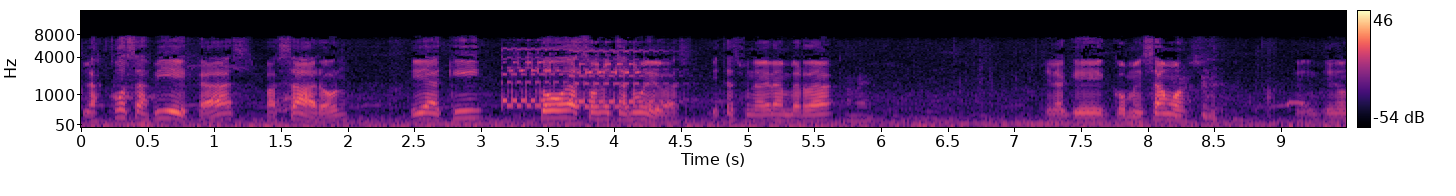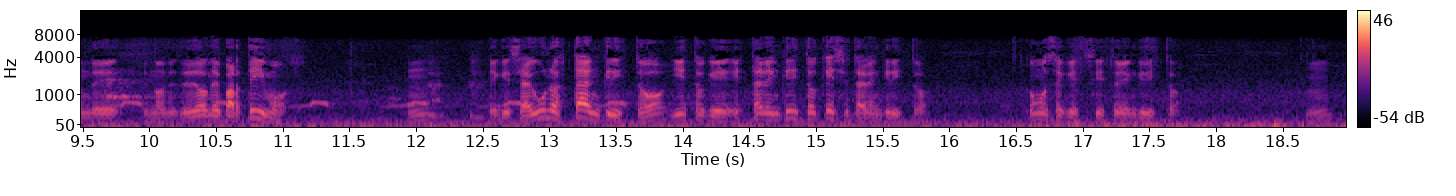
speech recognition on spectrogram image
Las cosas viejas pasaron, he aquí, todas son hechas nuevas. Esta es una gran verdad en la que comenzamos, en, en donde, en donde, de donde partimos. ¿Mm? De que si alguno está en Cristo, y esto que estar en Cristo, ¿qué es estar en Cristo? ¿Cómo sé que si estoy en Cristo? ¿Mm?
